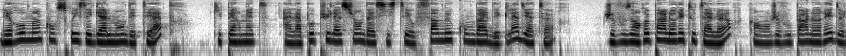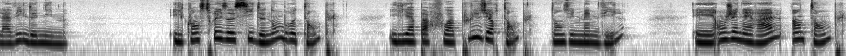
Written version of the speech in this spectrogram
Les Romains construisent également des théâtres qui permettent à la population d'assister aux fameux combats des gladiateurs. Je vous en reparlerai tout à l'heure quand je vous parlerai de la ville de Nîmes. Ils construisent aussi de nombreux temples. Il y a parfois plusieurs temples dans une même ville, et en général, un temple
